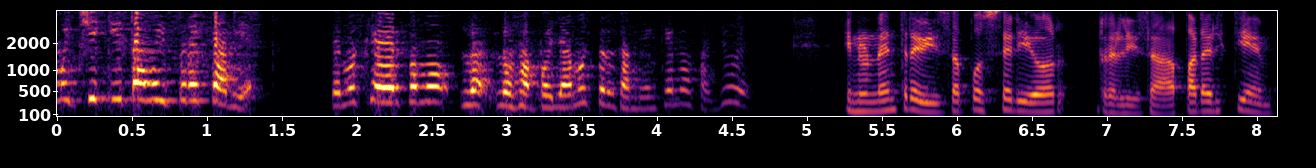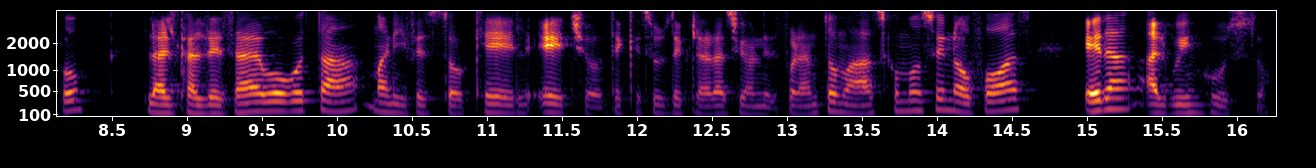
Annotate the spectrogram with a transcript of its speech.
muy chiquita, muy precaria. Tenemos que ver cómo los apoyamos, pero también que nos ayuden. En una entrevista posterior realizada para El Tiempo, la alcaldesa de Bogotá manifestó que el hecho de que sus declaraciones fueran tomadas como xenófobas era algo injusto.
